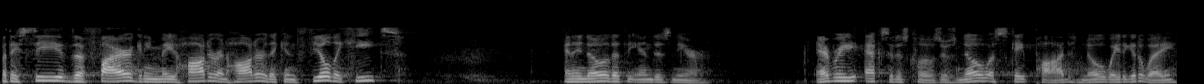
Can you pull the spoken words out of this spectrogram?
But they see the fire getting made hotter and hotter. They can feel the heat. And they know that the end is near. Every exit is closed. There's no escape pod, no way to get away.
